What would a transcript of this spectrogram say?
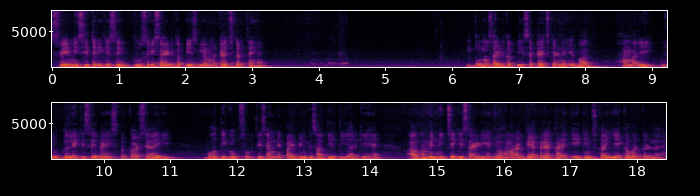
सेम इसी तरीके से दूसरी साइड का पीस भी हम अटैच करते हैं। दोनों साइड का पीस अटैच करने के बाद हमारी जो गले की सेब है, इस प्रकार से आएगी। बहुत ही खूबसूरती से हमने पाइपिंग के साथ ये तैयार की है। अब हमें नीचे की साइड ये जो हमारा गैप रहता है, एक इंच का, ये कवर करना है।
